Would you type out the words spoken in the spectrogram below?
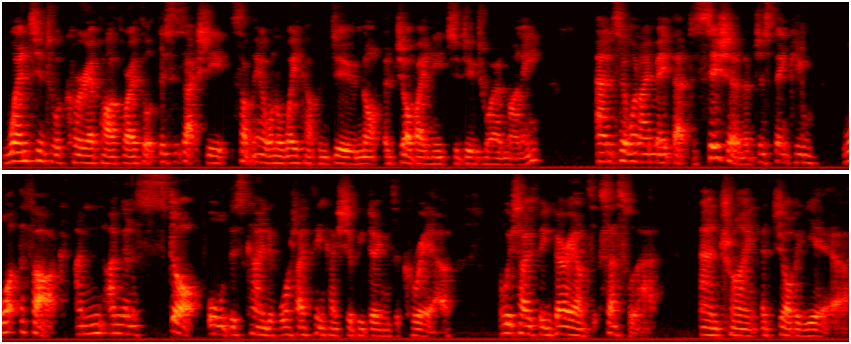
went into a career path where I thought this is actually something I want to wake up and do, not a job I need to do to earn money. And so when I made that decision of just thinking, what the fuck, I'm I'm going to stop all this kind of what I think I should be doing as a career, which I was being very unsuccessful at, and trying a job a year.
